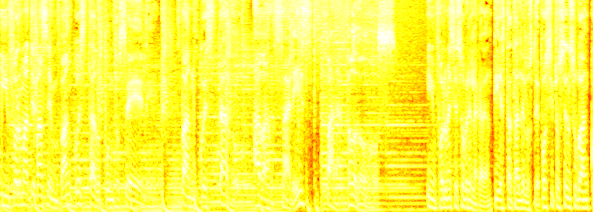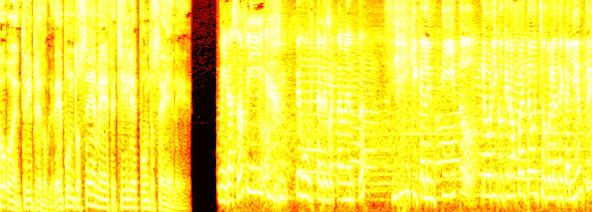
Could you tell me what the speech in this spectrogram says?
Infórmate más en bancoestado.cl. Banco Estado. Avanzar es para todos. Infórmese sobre la garantía estatal de los depósitos en su banco o en www.cmfchile.cl. Mira, Sofi, ¿te gusta el departamento? Sí, qué calentito. Lo único que nos falta es un chocolate caliente,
